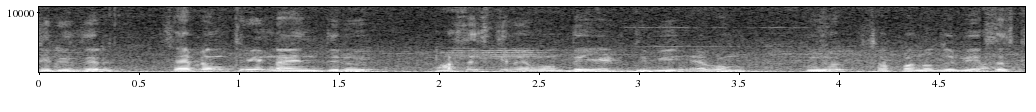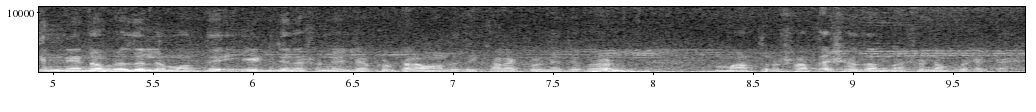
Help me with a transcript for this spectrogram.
সিরিজের seven three nine zero touch স্ক্রিনের মধ্যে এইট জিবি এবং দুশো ছাপ্পান্ন জিবি টাচ স্ক্রিন ন্যানো ভেজেলের মধ্যে এইট জেনারেশন এই ল্যাপটপটা আমাদের কালেক্ট করে নিতে পারেন। মাত্র সাতাশ হাজার নশো নব্বই টাকায়।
